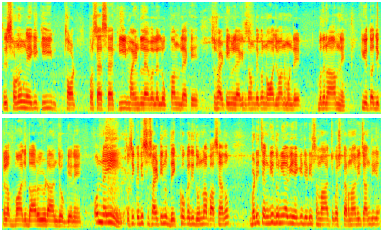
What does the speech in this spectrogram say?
ਤੁਸੀਂ ਸੁਣੋਗੇ ਕਿ ਕੀ ਥਾਟ ਪ੍ਰੋਸੈਸ ਹੈ ਕੀ ਮਾਈਂਡ ਲੈਵਲ ਹੈ ਲੋਕਾਂ ਨੂੰ ਲੈ ਕੇ ਸੋਸਾਇਟੀ ਨੂੰ ਲੈ ਕੇ। ਜਿੱਦਾਂ ਦੇਖੋ ਨੌਜਵਾਨ ਮੁੰਡੇ ਬਦਨਾਮ ਨੇ ਕਿ ਇਹ ਤਾਂ ਜੀ ਕਲੱਬਾਂ 'ਚ ਦਾਰੂ ਉਡਾਣ ਜੋਗੇ ਨੇ। ਉਹ ਨਹੀਂ ਤੁਸੀਂ ਕਦੀ ਸੋਸਾਇਟੀ ਨੂੰ ਦੇਖੋ ਕਦੀ ਦੋਨਾਂ ਪਾਸਿਆਂ ਤੋਂ। ਬੜੀ ਚੰਗੀ ਦੁਨੀਆ ਵੀ ਹੈਗੀ ਜਿਹੜੀ ਸਮਾਜ 'ਚ ਕੁਝ ਕਰਨਾ ਵੀ ਚਾਹੁੰਦੀ ਹੈ।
